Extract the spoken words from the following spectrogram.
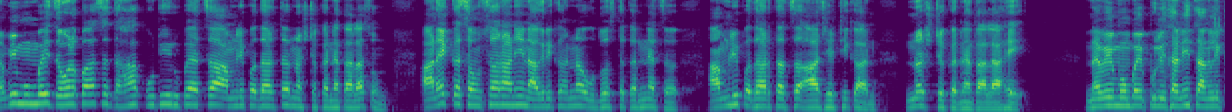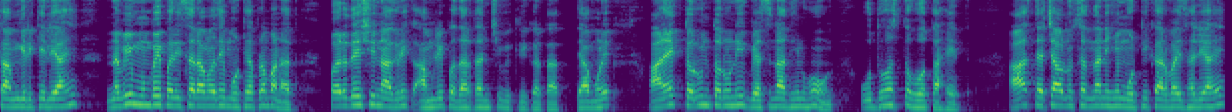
नवी मुंबईत जवळपास दहा कोटी रुपयाचा अंमली पदार्थ नष्ट करण्यात आला असून अनेक संसार आणि नागरिकांना उद्ध्वस्त करण्याचं अंमली पदार्थाचं आज हे ठिकाण नष्ट करण्यात आलं आहे. नवी मुंबई पोलिसांनी चांगली कामगिरी केली आहे. नवी मुंबई परिसरामध्ये मोठ्या प्रमाणात परदेशी नागरिक अंमली पदार्थांची विक्री करतात. त्यामुळे अनेक तरुण तरुणी व्यसनाधीन होऊन उद्ध्वस्त होत आहेत. आज त्याच्या अनुषंगाने ही मोठी कारवाई झाली आहे.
